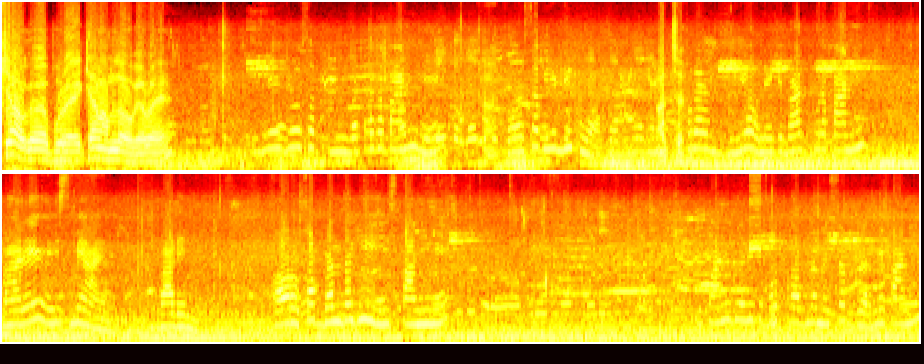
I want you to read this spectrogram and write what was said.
क्या हो गया पूरा है क्या मामला हो गया हुआ है ये जो सब गटर का पानी है वो सब ये लीक हुआ। अच्छा। पूरा ये होने के बाद पूरा पानी हमारे इसमें आया बाड़े में। और सब गंदगी इस पानी में। पानी की वजह से बहुत प्रॉब्लम है सब घर में पानी।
